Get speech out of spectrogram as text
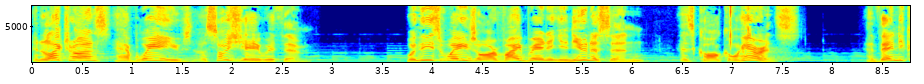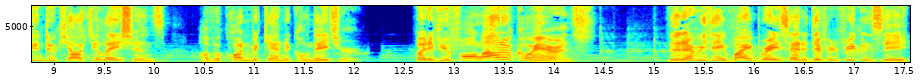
and electrons have waves associated with them. When these waves are vibrating in unison, it's called coherence. And then you can do calculations of a quantum mechanical nature. But if you fall out of coherence, then everything vibrates at a different frequency,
